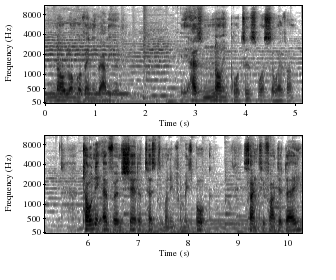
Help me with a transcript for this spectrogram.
no longer of any value. Has no importance whatsoever. Tony Evans shared a testimony from his book, Sanctify the Day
